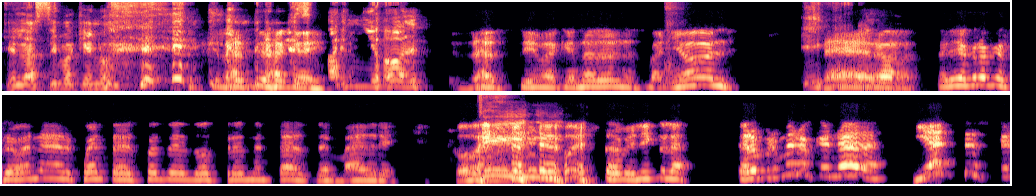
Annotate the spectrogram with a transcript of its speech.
Qué lástima que no. Qué lástima que. español. Lástima que no hablan español. Pero, pero yo creo que se van a dar cuenta después de dos, tres mentadas de madre con Sí. esta película. Pero primero que nada, y antes que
